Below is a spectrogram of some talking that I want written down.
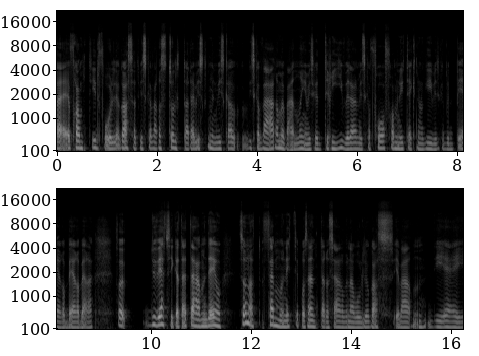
eh, framtid for olje og gass, at vi skal være stolt av det, men vi skal, vi skal, være med på endringen. Vi skal drive den, vi skal få fram ny teknologi, vi skal bli bedre og bedre og bedre. For du vet sikkert dette her, men det er jo sånn at 95% av reservene av olje og gass i verden, de er i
